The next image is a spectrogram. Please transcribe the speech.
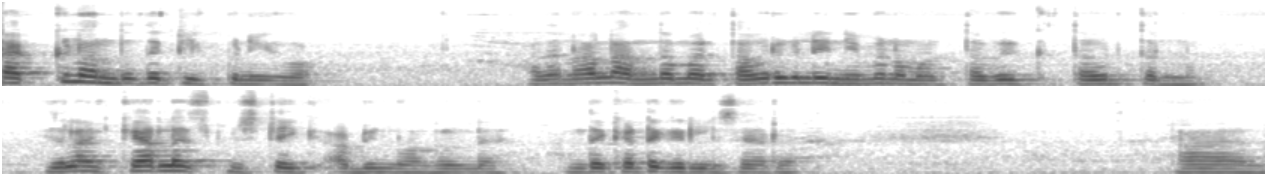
டக்குன்னு அந்த இதை கிளிக் பண்ணிடுவோம். அதனால் அந்த மாதிரி தவறுகளை இனிமேல் நம்ம தவிர்க்க தவிர்த்தரணும் இதெல்லாம் கேர்லெஸ் மிஸ்டேக் அப்படின்வாங்கல்ல அந்த கேட்டகரியில் சேர்றது. நான்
